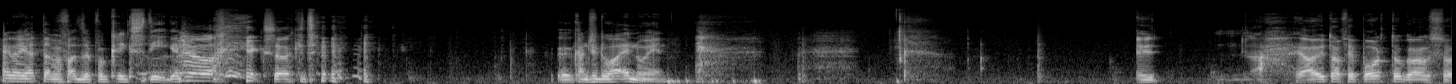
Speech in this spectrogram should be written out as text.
Henrietta befann sig på krigsstigen. Ja, exakt. Kanske du har ännu en? Ut, ah, ja, utanför Portugal så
